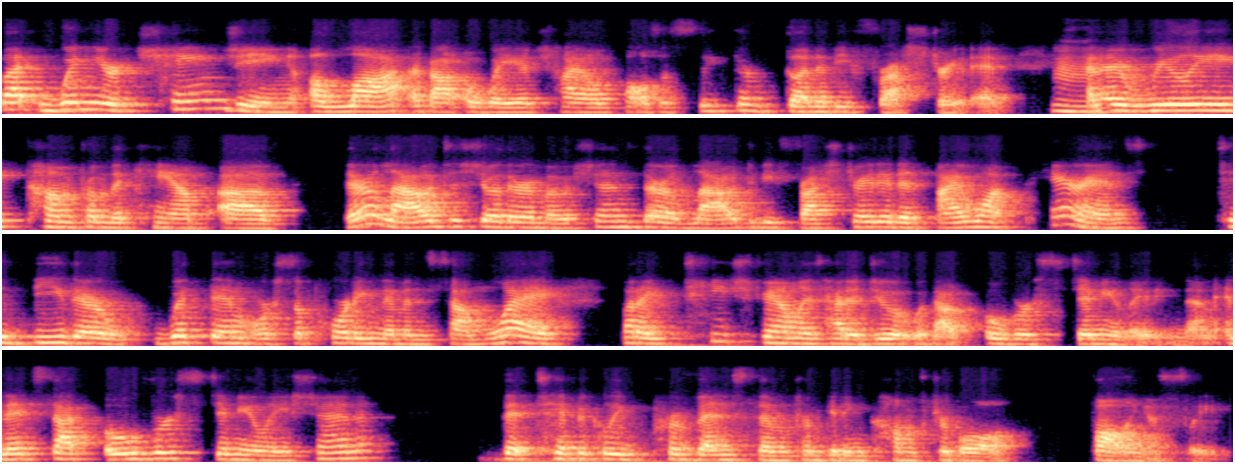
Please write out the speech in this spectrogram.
But when you're changing a lot about a way a child falls asleep, they're going to be frustrated. Mm-hmm. And I really come from the camp of they're allowed to show their emotions, they're allowed to be frustrated. And I want parents to be there with them or supporting them in some way. But I teach families how to do it without overstimulating them. And it's that overstimulation that typically prevents them from getting comfortable falling asleep.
